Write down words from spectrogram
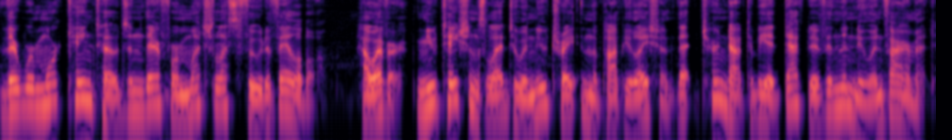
there were more cane toads and therefore much less food available. However, mutations led to a new trait in the population that turned out to be adaptive in the new environment.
